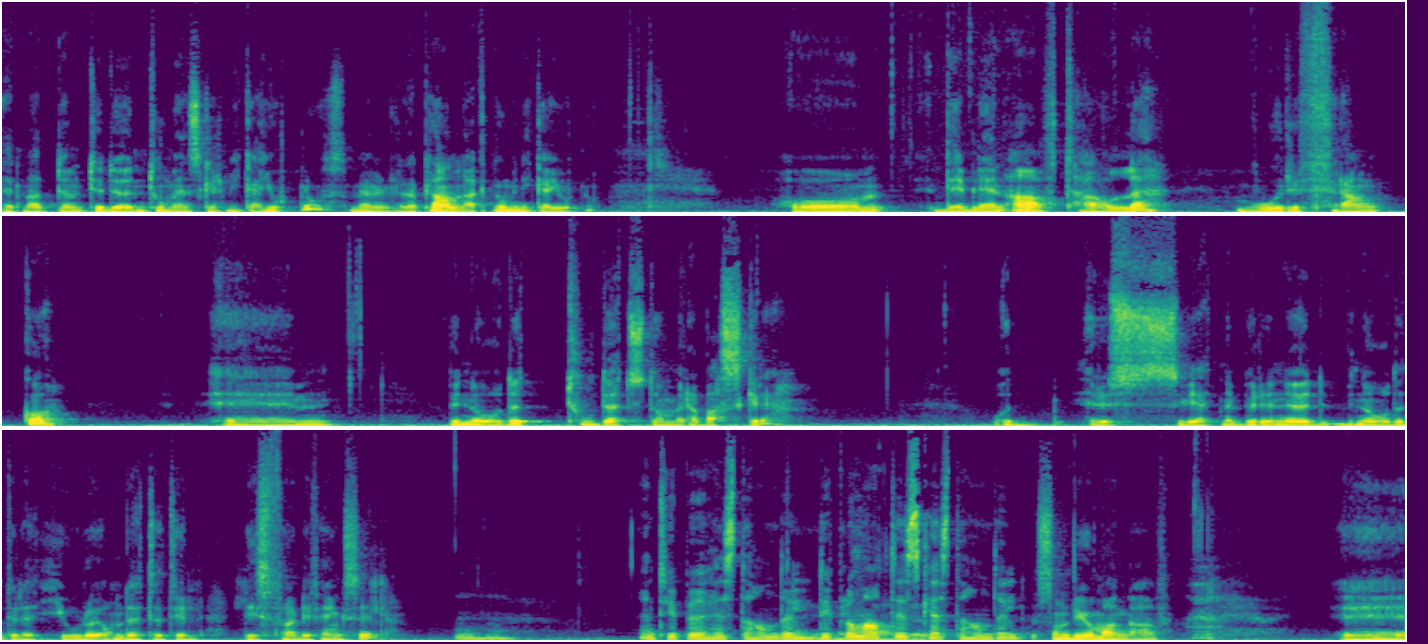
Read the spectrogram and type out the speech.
Dette med at dømt til døden to mennesker som ikke har gjort noe. Som har planlagt noe, men ikke har gjort noe. Og det ble en avtale hvor Franco eh, benådet to dødsdommer av baskere. Og sovjetene benådet, eller gjorde om dette til livsfarlig fengsel. Mm -hmm. En type hestehandel? Diplomatisk hestehandel? Som det jo mange av. Eh,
